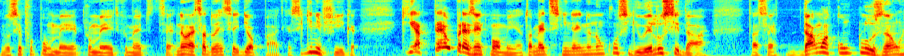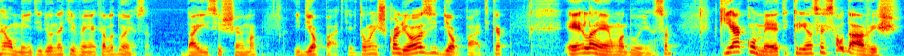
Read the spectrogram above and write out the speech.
e você for para o médico, o médico disser, não, essa doença é idiopática, significa que até o presente momento a medicina ainda não conseguiu elucidar, tá certo? Dar uma conclusão realmente de onde é que vem aquela doença. Daí se chama idiopática. Então, a escoliose idiopática, ela é uma doença que acomete crianças saudáveis,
